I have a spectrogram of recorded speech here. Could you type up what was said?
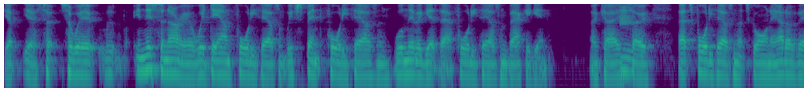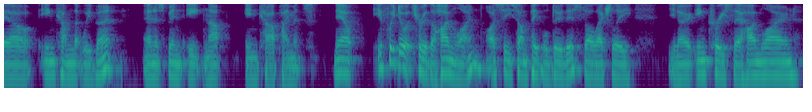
Yep. Yeah. So so we're in this scenario we're down forty thousand. We've spent forty thousand. We'll never get that forty thousand back again. Okay. Mm. So that's forty thousand that's gone out of our income that we burnt, and it's been eaten up in car payments. Now, if we do it through the home loan, I see some people do this. They'll actually, you know, increase their home loan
